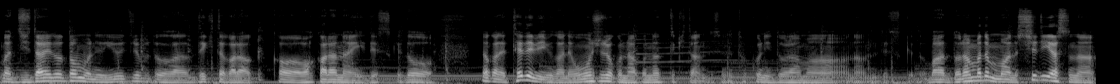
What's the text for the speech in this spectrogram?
まあ、時代とともに YouTube とかができたからかはわからないですけどなんかねテレビがね面白くなくなってきたんですね。特にドラマなんですけど。まあドラマでもまあシリアスな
